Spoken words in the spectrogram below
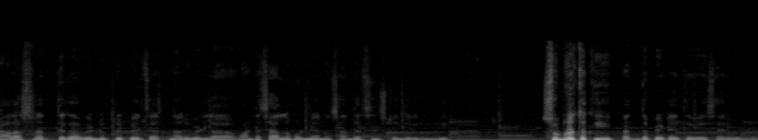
చాలా శ్రద్ధగా వీళ్ళు ప్రిపేర్ చేస్తున్నారు. వీళ్ళ వంటశాలను కూడా నేను సందర్శించడం జరిగింది. శుభ్రతకి పెద్ద అయితే వేశారు వీళ్ళు.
